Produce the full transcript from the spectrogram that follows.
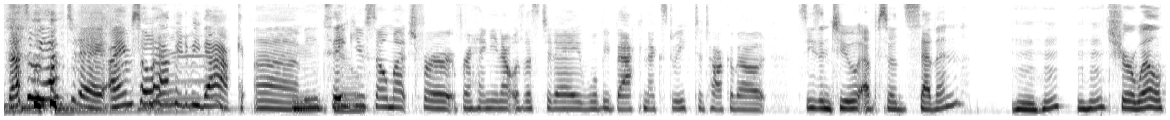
That's what we have today. I am so happy to be back. Um, Me Thank you so much for for hanging out with us today. We'll be back next week to talk about season two, episode seven. Mm-hmm, mm-hmm. Sure will.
